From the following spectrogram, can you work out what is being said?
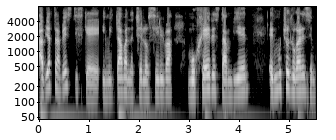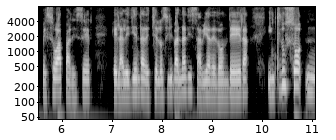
había travestis que imitaban a Chelo Silva, mujeres también. En muchos lugares empezó a aparecer eh, la leyenda de Chelo Silva, nadie sabía de dónde era. Incluso mm,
